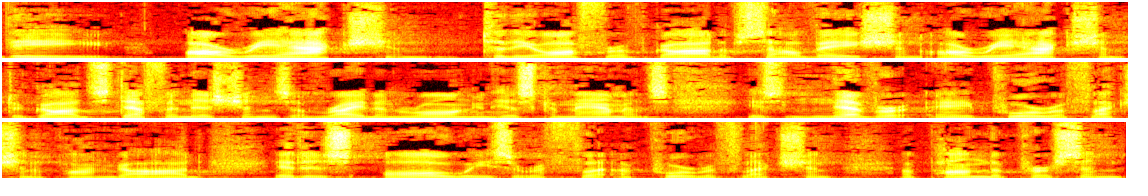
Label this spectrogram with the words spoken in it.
the our reaction to the offer of God of salvation, our reaction to God's definitions of right and wrong and His commandments is never a poor reflection upon God. It is always a, refle- a poor reflection upon the person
